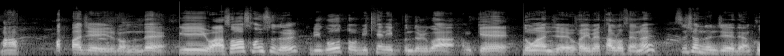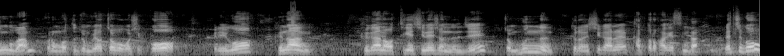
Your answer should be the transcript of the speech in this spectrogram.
막 막바지에 이르렀는데 여기 와서 선수들 그리고 또 미케닉 분들과 함께 그동안 이제 저희 메탈로센을 쓰셨는지에 대한 궁금함 그런 것도 좀 여쭤보고 싶고 그리고 근황 그간 어떻게 지내셨는지 좀 묻는 그런 시간을 갖도록 하겠습니다. 렛츠고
